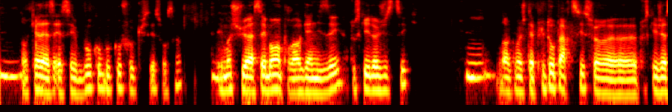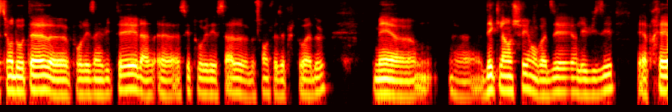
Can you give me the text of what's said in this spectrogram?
Mm. Donc, elle, s'est beaucoup, beaucoup focusée sur ça. Et mm. moi, je suis assez bon pour organiser tout ce qui est logistique. Mm. Donc, moi, j'étais plutôt parti sur euh, tout ce qui est gestion d'hôtel euh, pour les invités, euh, essayer de trouver des salles. Ça, on le faisait plutôt à deux. Mais déclencher, on va dire, les visites. Et après,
